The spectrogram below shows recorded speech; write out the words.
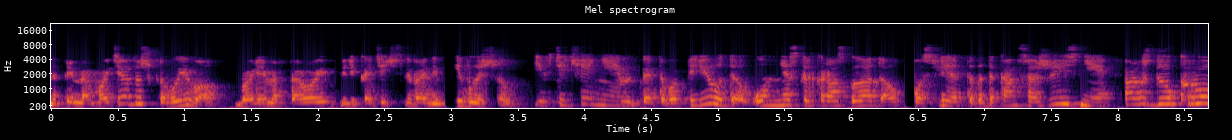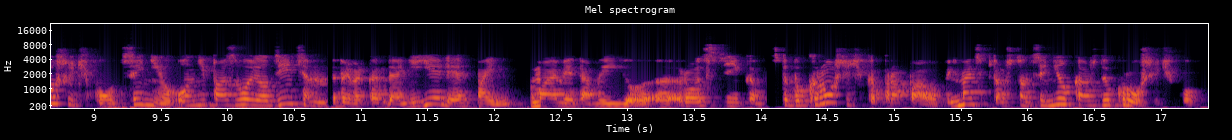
Например, мой дедушка воевал во время Второй Великой Отечественной войны и выжил. И в течение этого периода он несколько раз голодал. После этого до конца жизни каждую крошечку ценил. Он не позволил детям, например, когда они ели, моей маме там, и ее э, родственникам, чтобы крошечка пропала, понимаете, потому что он ценил каждую крошечку.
